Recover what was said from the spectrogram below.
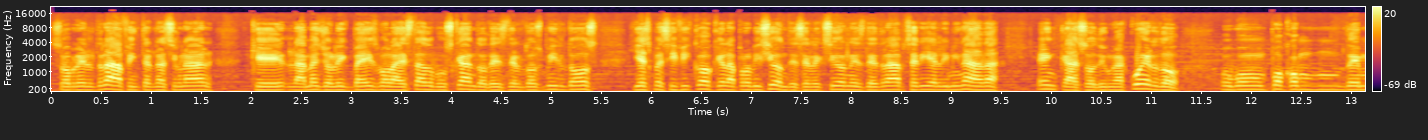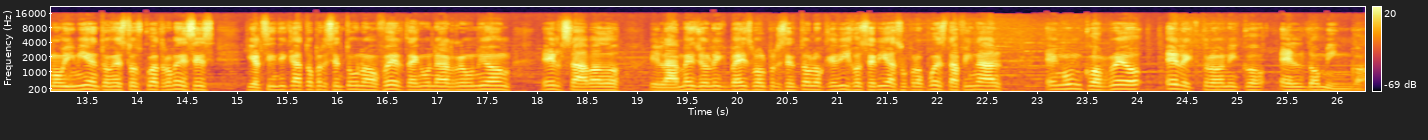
sobre el draft internacional que la Major League Baseball ha estado buscando desde el 2002 y especificó que la provisión de selecciones de draft sería eliminada en caso de un acuerdo. Hubo un poco de movimiento en estos cuatro meses y el sindicato presentó una oferta en una reunión el sábado y la Major League Baseball presentó lo que dijo sería su propuesta final en un correo electrónico el domingo.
